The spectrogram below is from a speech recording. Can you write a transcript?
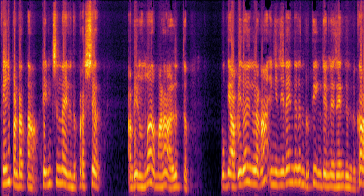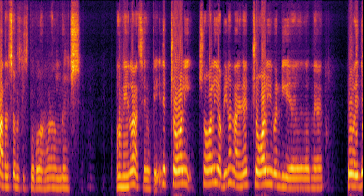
ஃபீல் பண்றதுதான். டென்ஷன்னா என்னது? ப்ரெஷர் அப்படின்னா மன அழுத்தம். ஓகே அப்படிதான் இல்லைன்னா இங்க நிறைந்ததுன்னு இருக்கு இங்க நிறைந்தது இருக்கு அதை சொல்லிட்டு போவாங்க முடிஞ்சு ஓகேங்களா? சரி ஓகே. இது ட்ராலி ட்ராலி அப்படின்னா நிறைய ட்ராலி வண்டி அந்த ஒரு இது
